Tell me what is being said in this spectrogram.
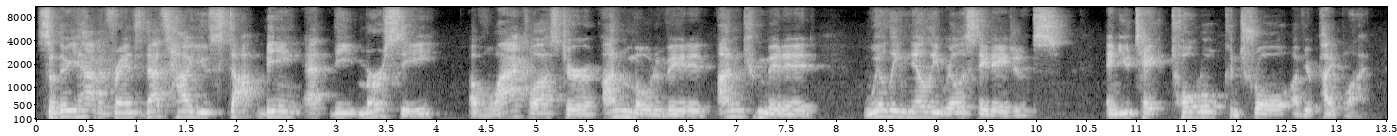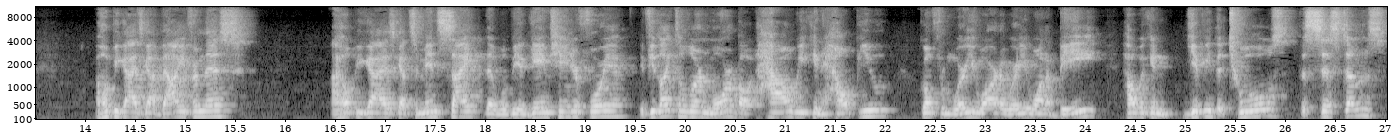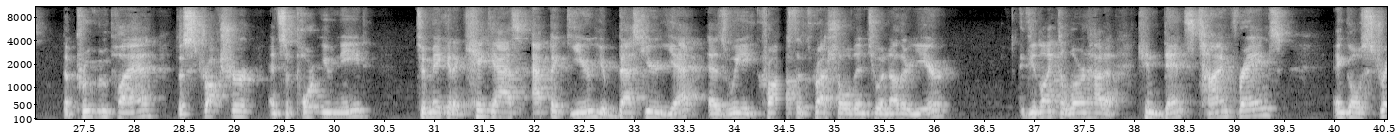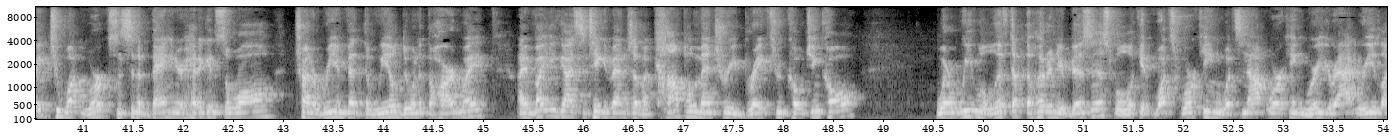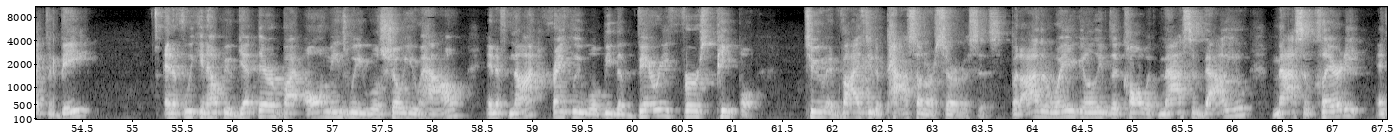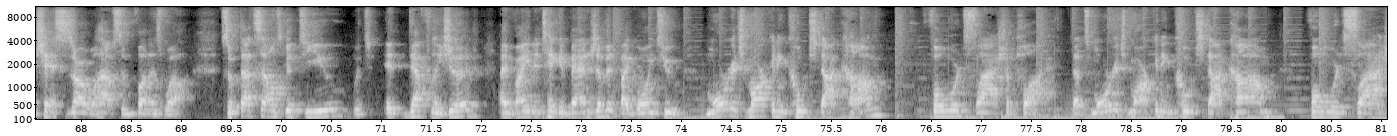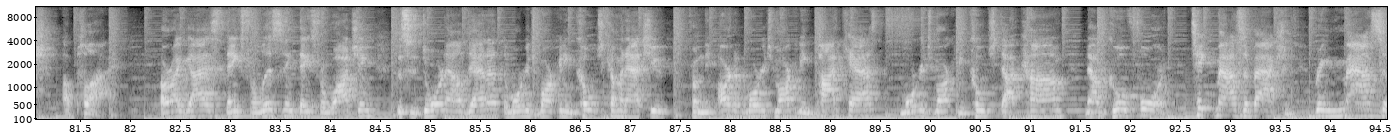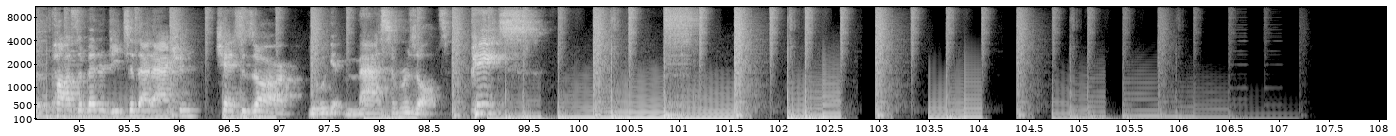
So there you have it, friends. That's how you stop being at the mercy of lackluster, unmotivated, uncommitted, willy nilly real estate agents, and you take total control of your pipeline. I hope you guys got value from this. I hope you guys got some insight that will be a game changer for you. If you'd like to learn more about how we can help you go from where you are to where you want to be, how we can give you the tools, the systems, the proven plan, the structure, and support you need to make it a kick ass, epic year, your best year yet, as we cross the threshold into another year. If you'd like to learn how to condense timeframes and go straight to what works instead of banging your head against the wall, trying to reinvent the wheel, doing it the hard way, I invite you guys to take advantage of a complimentary breakthrough coaching call where we will lift up the hood on your business. We'll look at what's working, what's not working, where you're at, where you'd like to be, and if we can help you get there, by all means, we will show you how. And if not, frankly, we'll be the very first people to advise you to pass on our services. But either way, you're going to leave the call with massive value, massive clarity, and chances are we'll have some fun as well. So if that sounds good to you, which it definitely should, I invite you to take advantage of it by going to mortgagemarketingcoach.com forward slash apply. That's mortgagemarketingcoach.com forward slash apply. All right, guys, thanks for listening. Thanks for watching. This is Doran Aldana, the mortgage marketing coach, coming at you from the Art of Mortgage Marketing podcast, mortgagemarketingcoach.com. Now go forth, take massive action, bring massive positive energy to that action. Chances are you will get massive results. Peace.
